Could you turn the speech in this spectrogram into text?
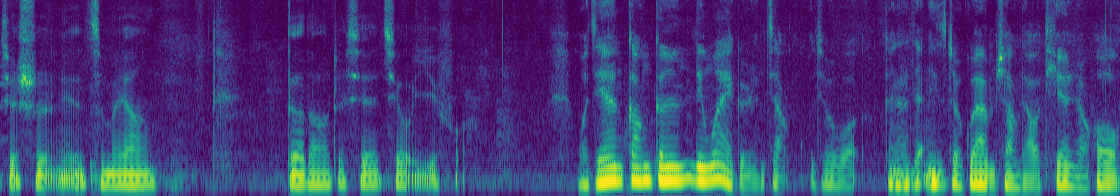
就是你怎么样得到这些旧衣服？我今天刚跟另外一个人讲过，就是我跟他在 Instagram 上聊天，然后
